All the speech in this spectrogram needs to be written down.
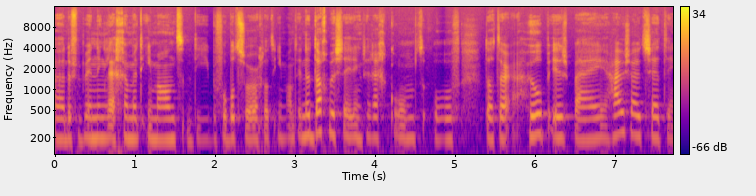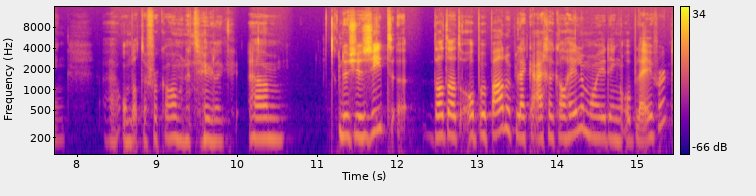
uh, de verbinding leggen met iemand die bijvoorbeeld zorgt dat iemand in de dagbesteding terechtkomt. Of dat er hulp is bij huisuitzetting. Uh, om dat te voorkomen natuurlijk. Um, dus je ziet dat dat op bepaalde plekken eigenlijk al hele mooie dingen oplevert.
